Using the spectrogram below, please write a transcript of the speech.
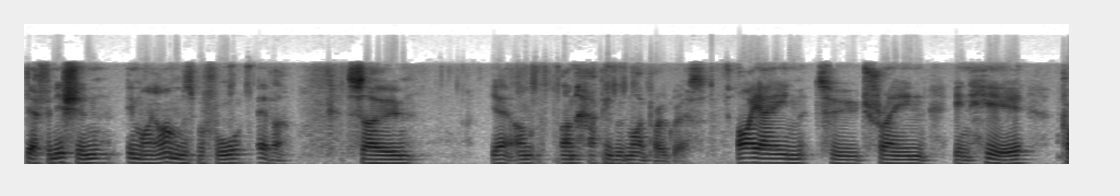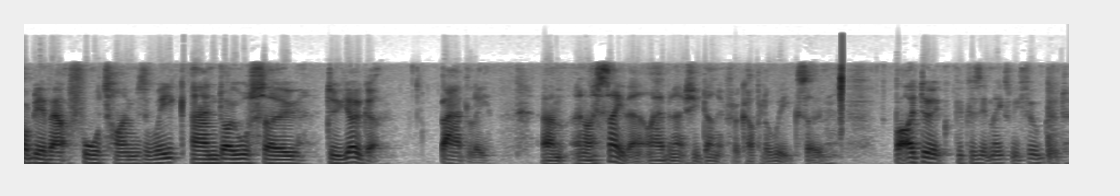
definition in my arms before ever. So yeah, I'm I'm happy with my progress. I aim to train in here probably about four times a week, and I also do yoga badly. Um, and I say that I haven't actually done it for a couple of weeks, so but I do it because it makes me feel good.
